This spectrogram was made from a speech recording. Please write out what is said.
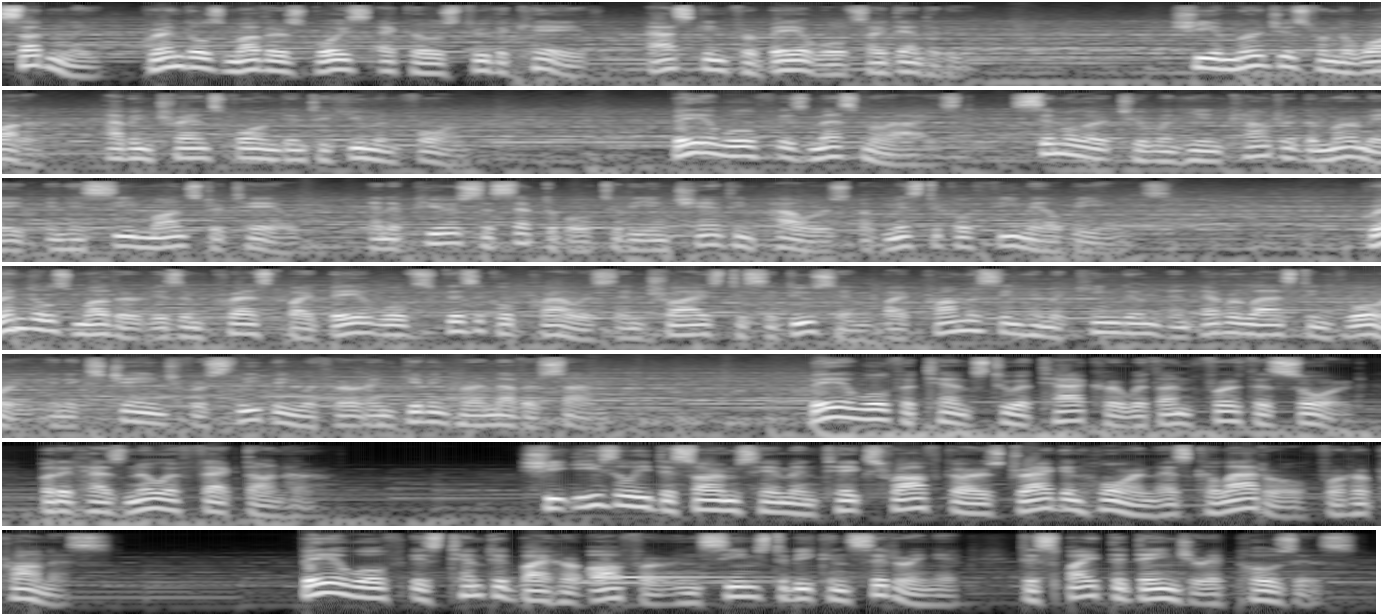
Suddenly, Grendel's mother's voice echoes through the cave, asking for Beowulf's identity. She emerges from the water, having transformed into human form. Beowulf is mesmerized, similar to when he encountered the mermaid in his sea monster tale, and appears susceptible to the enchanting powers of mystical female beings. Grendel's mother is impressed by Beowulf's physical prowess and tries to seduce him by promising him a kingdom and everlasting glory in exchange for sleeping with her and giving her another son. Beowulf attempts to attack her with Unferth's sword, but it has no effect on her. She easily disarms him and takes Hrothgar's dragon horn as collateral for her promise. Beowulf is tempted by her offer and seems to be considering it, despite the danger it poses.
